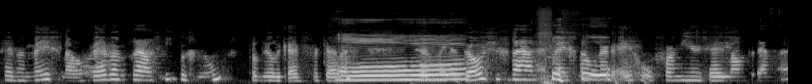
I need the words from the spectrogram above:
ze hebben hem meegenomen. We hebben hem trouwens Ipe genoemd, dat wilde ik even vertellen. Oh. Ze hebben hem in een doosje gedaan en meegenomen naar de egelopvang hier in Zeeland. En eh,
